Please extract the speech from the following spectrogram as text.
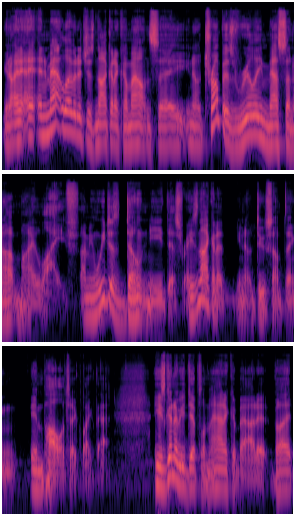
You know, and, and Matt Levatich is not going to come out and say, you know, Trump is really messing up my life. I mean, we just don't need this. He's not going to, you know, do something impolitic like that. He's going to be diplomatic about it, but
